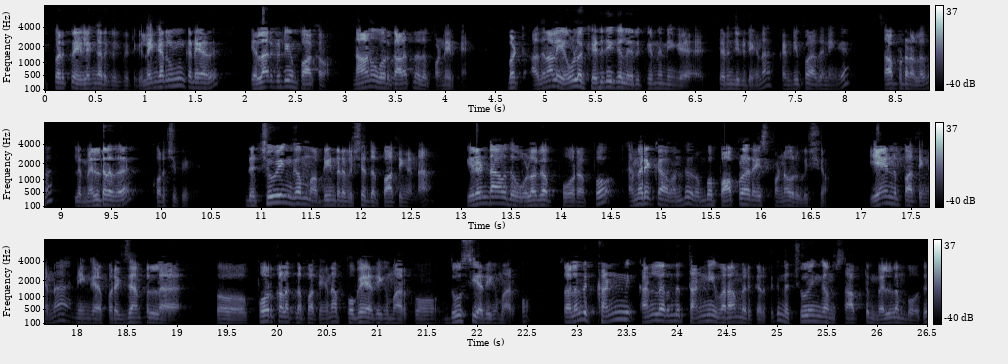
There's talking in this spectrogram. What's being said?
இப்ப இருக்கிற இளைஞர்கள் இளைஞர்களும் கிடையாது. எல்லாருக்கிட்டையும் பாக்குறோம் நானும் ஒரு காலத்துல அதை பண்ணிருக்கேன். பட் அதனால எவ்வளவு கெடுதிகள் இருக்குன்னு நீங்க தெரிஞ்சுக்கிட்டீங்கன்னா கண்டிப்பா அதை நீங்க சாப்பிடுற அளவை இல்ல மெல்றத குறைச்சிப்பீங்க. இந்த சூயிங்கம் அப்படின்ற விஷயத்த பாத்தீங்கன்னா இரண்டாவது உலக போறப்போ அமெரிக்கா வந்து ரொம்ப பாப்புலரைஸ் பண்ண ஒரு விஷயம். ஏன்னு பாத்தீங்கன்னா நீங்க ஃபார் எக்ஸாம்பிள் இப்போ போர்க்காலத்துல பாத்தீங்கன்னா புகை அதிகமா இருக்கும் தூசி அதிகமா இருக்கும். ஸோ அதுல இருந்து கண் கண்ணுல இருந்து தண்ணி வராம இருக்கிறதுக்கு இந்த சூயிங்கம் சாப்பிட்டு மெல்லும் போது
